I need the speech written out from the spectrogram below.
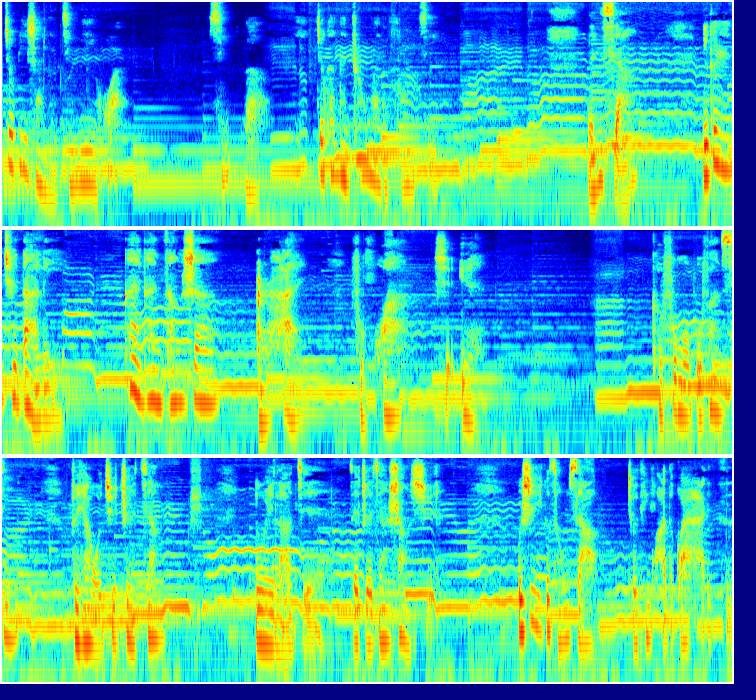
就闭上眼睛眯一会儿，醒了就看看窗外的风景。本想一个人去大理，看一看苍山。洱海、风花雪月，可父母不放心，非要我去浙江，因为老姐在浙江上学。我是一个从小就听话的乖孩子，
